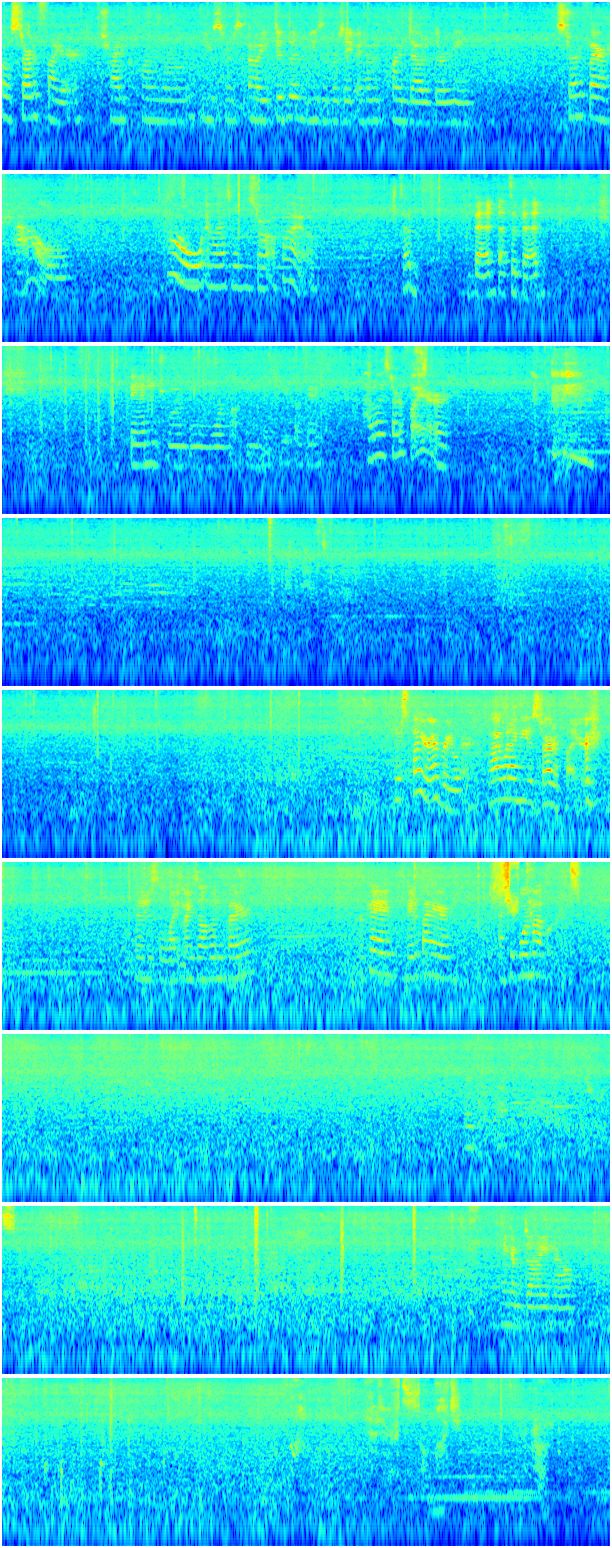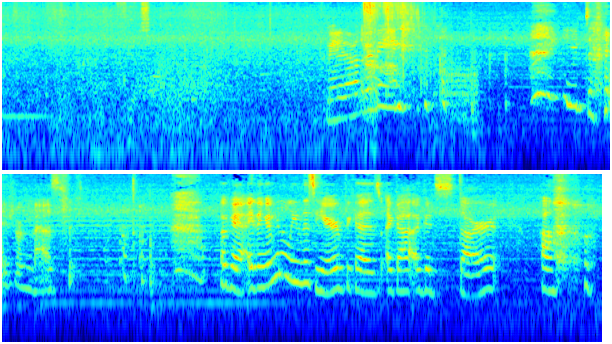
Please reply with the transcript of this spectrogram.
Oh, start a fire. Try to climb out. Use first. Oh, I did the use the first aid. I haven't climbed out of the ravine. Start a fire. How? How am I supposed to start a fire? Is that a bed? That's a bed. Bandage wound and warm up immediate. Okay. How do I start a fire? There's fire everywhere. Why would I need to start a fire? Can I just light myself on fire? Okay, made a fire. I should warm up. Words. Oh, crap. Hurts. not dying now. That hurts so much. Feels Made it out of the ravine. you died from mass. okay, I think I'm gonna leave this here because I got a good start. Uh,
